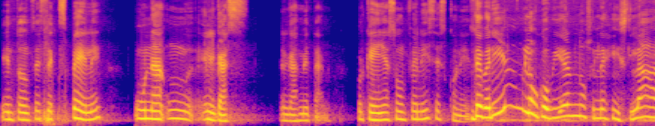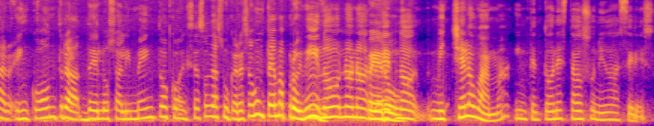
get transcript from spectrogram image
entonces se expele una, un- el gas, el gas metano, porque ellas son felices con eso. ¿Deberían los gobiernos legislar en contra de los alimentos con exceso de azúcar? Eso es un tema prohibido. no, no, no, pero- eh, no. Michelle Obama intentó en Estados Unidos hacer eso.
